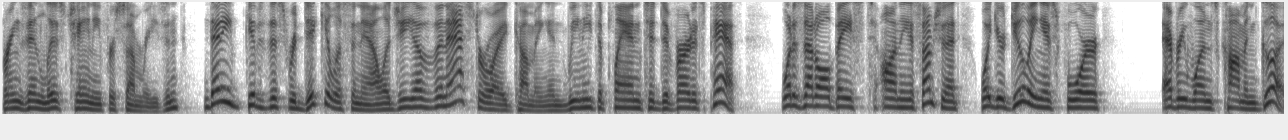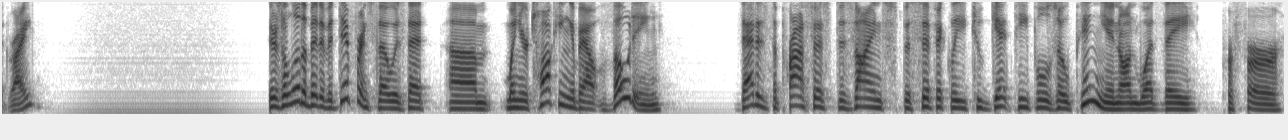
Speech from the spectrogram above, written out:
brings in Liz Cheney for some reason. Then he gives this ridiculous analogy of an asteroid coming and we need to plan to divert its path. what is that all based on the assumption that what you're doing is for everyone's common good, right? There's a little bit of a difference, though, is that um, when you're talking about voting, that is the process designed specifically to get people's opinion on what they prefer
